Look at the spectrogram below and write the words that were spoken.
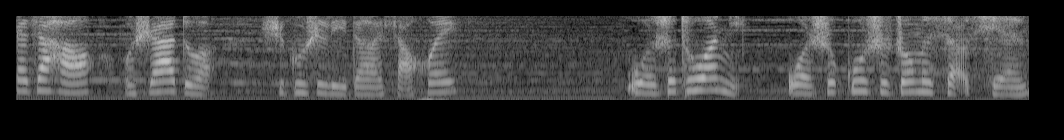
大家好，我是阿朵，是故事里的小灰。我是托尼，我是故事中的小钱。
